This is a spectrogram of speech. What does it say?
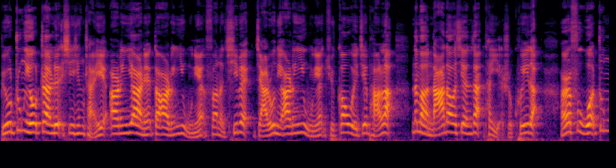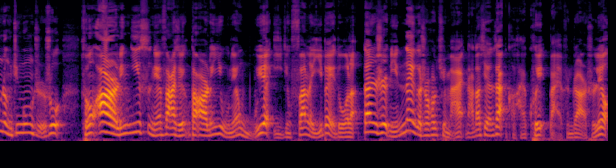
比如中游战略新兴产业，二零一二年到二零一五年翻了七倍。假如你二零一五年去高位接盘了，那么拿到现在它也是亏的。而富国中证军工指数从二零一四年发行到二零一五年五月已经翻了一倍多了，但是你那个时候去买，拿到现在可还亏百分之二十六。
